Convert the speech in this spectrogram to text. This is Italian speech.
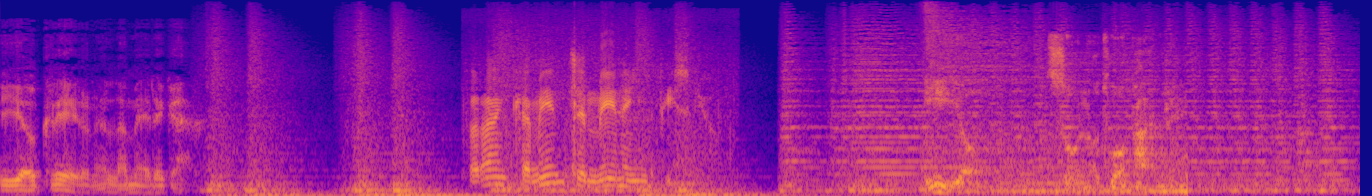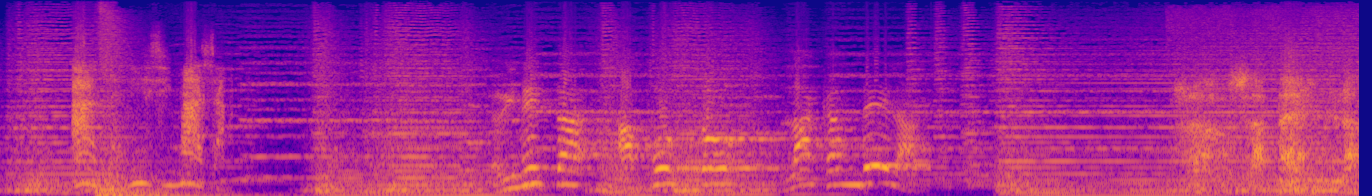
Io credo nell'America. Francamente me ne infischio. Io sono tuo padre. Anna Nishimasa. Rimetta a posto la candela. Rosa bella.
